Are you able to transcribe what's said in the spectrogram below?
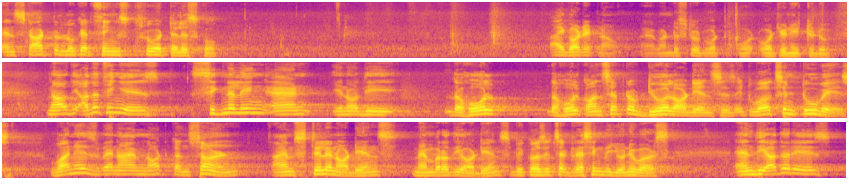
and start to look at things through a telescope. I got it now. I've understood what, what, what you need to do. Now, the other thing is signaling and, you know, the, the, whole, the whole concept of dual audiences. It works in two ways. One is when I am not concerned I am still an audience, member of the audience, because it's addressing the universe. And the other is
